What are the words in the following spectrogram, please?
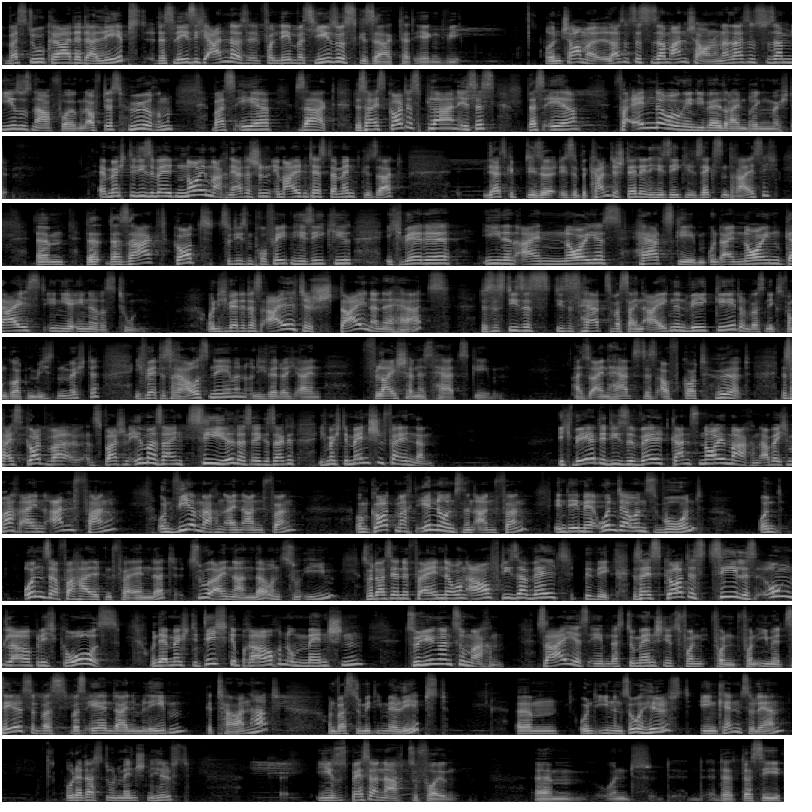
was du gerade da lebst, das lese ich anders von dem, was Jesus gesagt hat irgendwie. Und schau mal, lass uns das zusammen anschauen und dann lass uns zusammen Jesus nachfolgen und auf das hören, was er sagt. Das heißt, Gottes Plan ist es, dass er Veränderungen in die Welt reinbringen möchte. Er möchte diese Welt neu machen. Er hat das schon im Alten Testament gesagt. Ja, es gibt diese, diese bekannte Stelle in Hesekiel 36. Ähm, da, da sagt Gott zu diesem Propheten Hesekiel, ich werde ihnen ein neues Herz geben und einen neuen Geist in ihr Inneres tun. Und ich werde das alte steinerne Herz, das ist dieses, dieses Herz, was seinen eigenen Weg geht und was nichts von Gott wissen möchte, ich werde es rausnehmen und ich werde euch ein fleischernes Herz geben. Also ein Herz, das auf Gott hört. Das heißt, Gott war, es war schon immer sein Ziel, dass er gesagt hat, ich möchte Menschen verändern. Ich werde diese Welt ganz neu machen, aber ich mache einen Anfang und wir machen einen Anfang und Gott macht in uns einen Anfang, indem er unter uns wohnt und unser Verhalten verändert zueinander und zu ihm, sodass er eine Veränderung auf dieser Welt bewegt. Das heißt, Gottes Ziel ist unglaublich groß und er möchte dich gebrauchen, um Menschen zu Jüngern zu machen. Sei es eben, dass du Menschen jetzt von, von, von ihm erzählst und was, was er in deinem Leben getan hat und was du mit ihm erlebst ähm, und ihnen so hilfst, ihn kennenzulernen oder dass du Menschen hilfst, Jesus besser nachzufolgen ähm, und dass sie,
